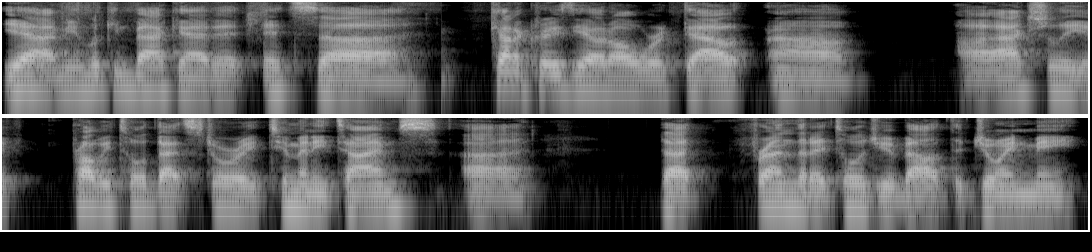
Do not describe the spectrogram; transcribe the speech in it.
Yeah, I mean, looking back at it, it's uh, kind of crazy how it all worked out. Uh, I actually probably told that story too many times. Uh, that friend that I told you about that joined me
